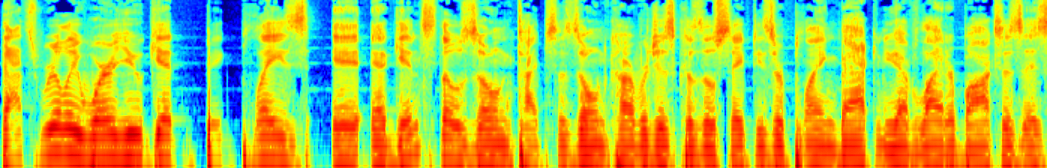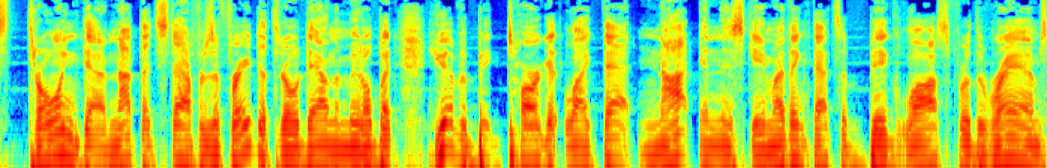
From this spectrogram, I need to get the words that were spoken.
that's really where you get big plays against those zone types of zone coverages because those safeties are playing back and you have lighter boxes is throwing down not that Stafford's afraid to throw down the middle but you have a big target like that not in this game. I think that's a big loss for the Rams.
